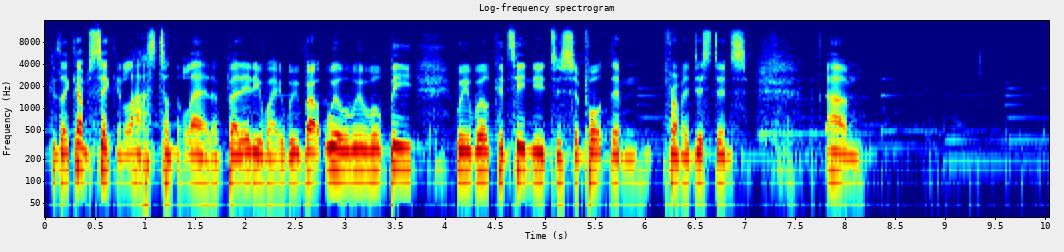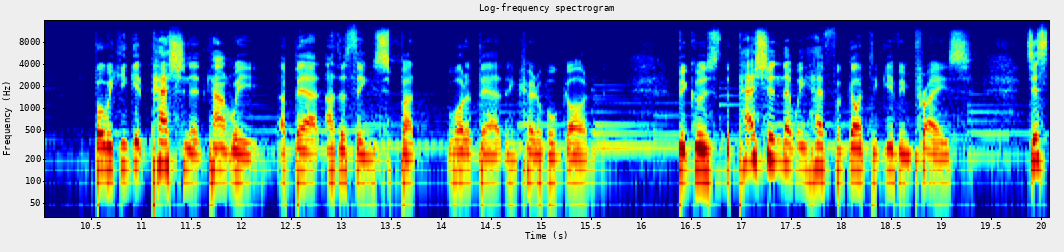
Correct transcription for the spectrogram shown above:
Because they come second last on the ladder. But anyway, we will, we will be, we will continue to support them from a distance. Um, but we can get passionate, can't we, about other things. But what about the incredible God? Because the passion that we have for God to give Him praise, just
